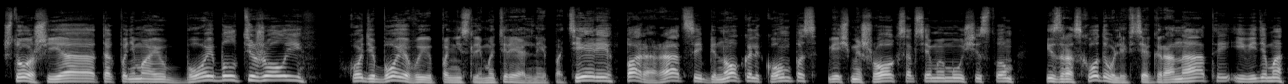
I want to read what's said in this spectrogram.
Что ж, я так понимаю, бой был тяжелый, ходе боя вы понесли материальные потери, пара раций, бинокль, компас, вещмешок со всем имуществом, израсходовали все гранаты и, видимо,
